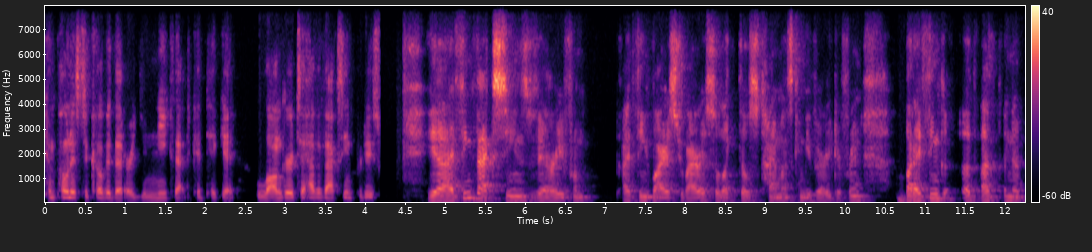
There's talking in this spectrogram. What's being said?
components to COVID that are unique that could take it longer to have a vaccine produced? Yeah, I think vaccines vary from I think virus to virus, so like those timelines can be very different. But I think a, a, in a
